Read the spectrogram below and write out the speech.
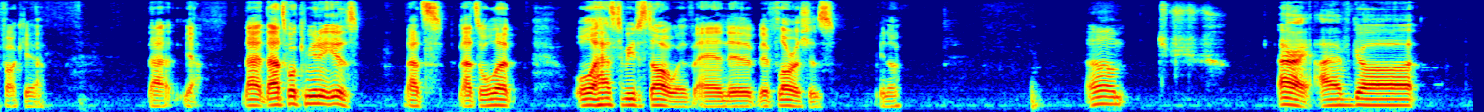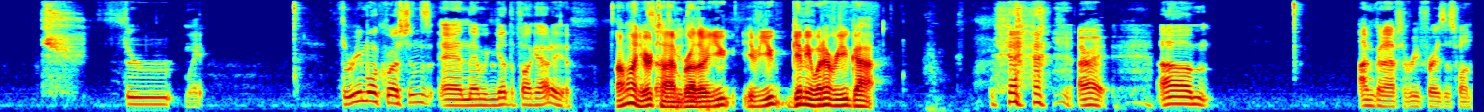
Fuck yeah. That yeah. That that's what community is. That's that's all it all it has to be to start with, and it, it flourishes. You know. Um. All right, I've got three. Wait, three more questions, and then we can get the fuck out of here. I'm on your time, brother. You if you give me whatever you got. All right. Um, I'm gonna have to rephrase this one.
